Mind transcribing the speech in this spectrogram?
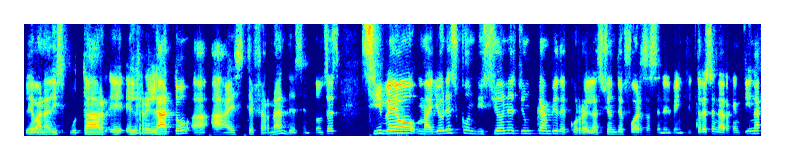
le van a disputar el relato a, este Fernández. Entonces, sí veo mayores condiciones de un cambio de correlación de fuerzas en el 23 en Argentina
